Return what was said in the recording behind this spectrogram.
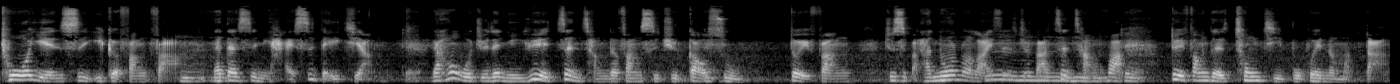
拖延是一个方法，嗯。那但是你还是得讲。对。然后我觉得你越正常的方式去告诉对。方，就是把它 normalize，、嗯就把它正常化，对。对方的冲击不会那么大。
